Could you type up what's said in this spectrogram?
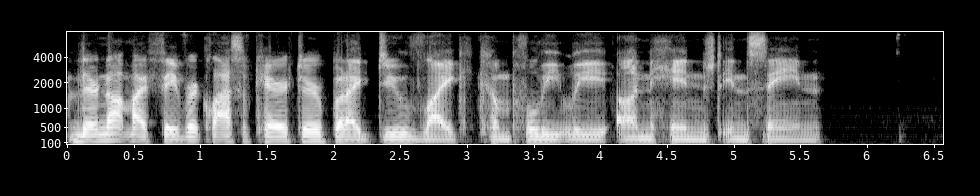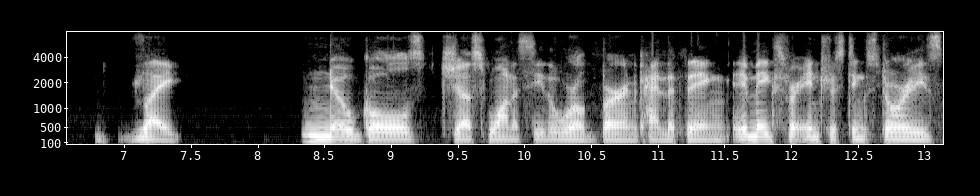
They're not my favorite class of character, but I do like completely unhinged, insane, like no goals, just want to see the world burn kind of thing. It makes for interesting stories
